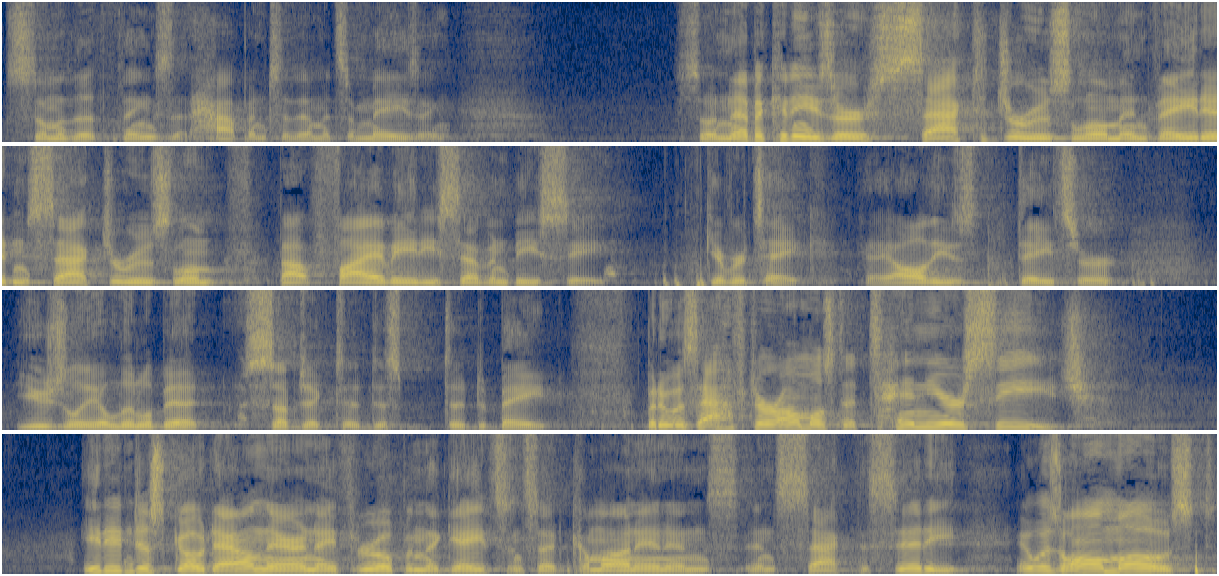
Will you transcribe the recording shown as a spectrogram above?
some of the things that happened to them. It's amazing. So Nebuchadnezzar sacked Jerusalem, invaded and sacked Jerusalem about 587 BC, give or take. Okay, all these dates are usually a little bit subject to, dis- to debate. But it was after almost a 10 year siege he didn't just go down there and they threw open the gates and said, Come on in and, and sack the city. It was almost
